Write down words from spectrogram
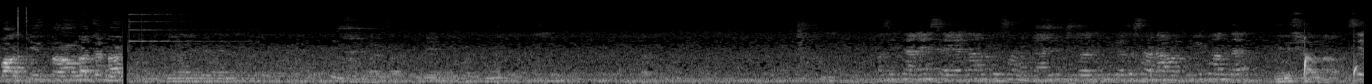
ਪਾਕਿਸਤਾਨ ਦਾ ਝੰਡਾ ਅਸੀਂ ਚਾਹਨੇ ਸੈਯਦਾਂ ਨੂੰ ਸਾਨੂੰ ਕਹਿਣ ਕਿ ਸਾਡਾ ਹੱਕ ਵੀ ਬਣਦਾ ਹੈ ਇਨਸ਼ਾਅੱਲਾ ਸੇ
